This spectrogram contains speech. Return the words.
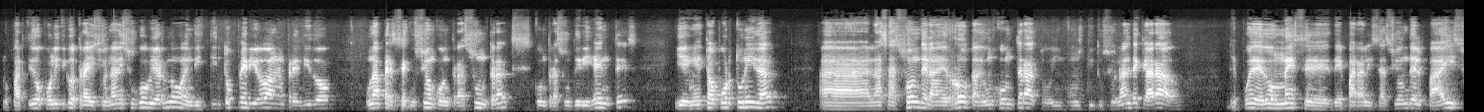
los partidos políticos tradicionales y su gobierno en distintos periodos han emprendido una persecución contra Suntrax, contra sus dirigentes, y en esta oportunidad, a la sazón de la derrota de un contrato inconstitucional declarado, después de dos meses de paralización del país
